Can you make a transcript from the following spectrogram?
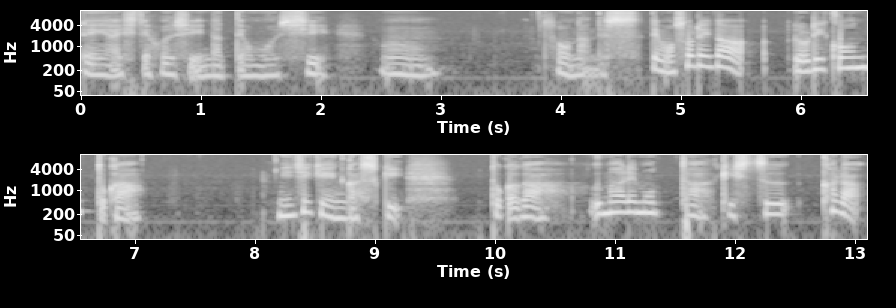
恋愛してほしいなって思うし、うん、そうなんです。でもそれが、ロリコンとか、二次元が好きとかが生まれ持った気質から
